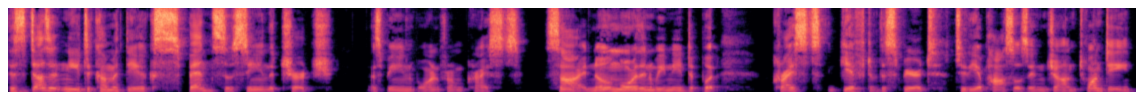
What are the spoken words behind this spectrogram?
this doesn't need to come at the expense of seeing the church as being born from Christ's side, no more than we need to put Christ's gift of the Spirit to the apostles in John 20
